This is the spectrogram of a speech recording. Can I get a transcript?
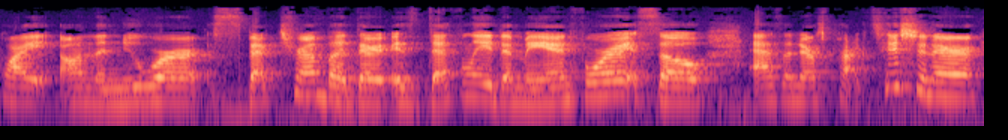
quite on the newer spectrum, but there is definitely a demand for it. So as a nurse practitioner,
